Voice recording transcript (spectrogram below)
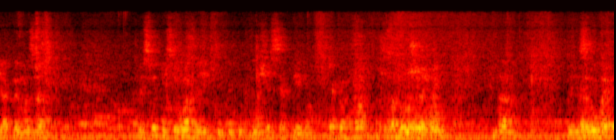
Дякуємо за присутність, уваги і участь активно. Дякую вам. Запрошую. Да. Ви не забувайте.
